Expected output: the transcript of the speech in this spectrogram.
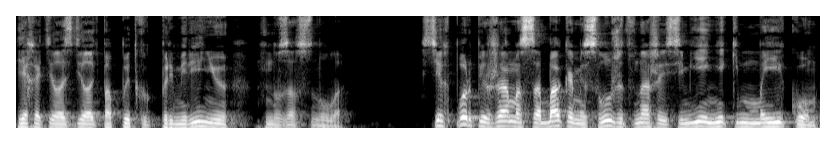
Я хотела сделать попытку к примирению, но заснула. С тех пор пижама с собаками служит в нашей семье неким маяком.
